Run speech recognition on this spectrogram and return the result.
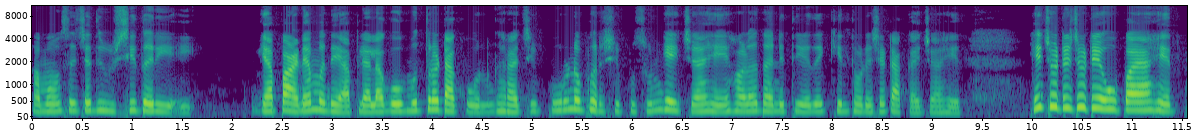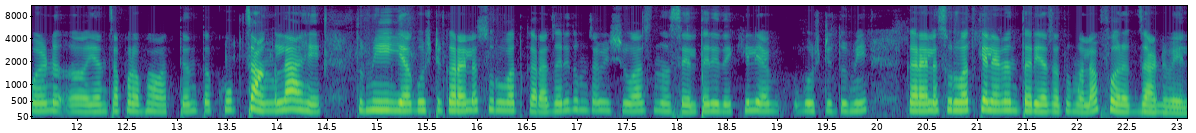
अमावस्येच्या दिवशी तरी या पाण्यामध्ये आपल्याला गोमूत्र टाकून घराची पूर्ण फरशी पुसून घ्यायची आहे. हळद आणि तीळ देखील थोडेसे टाकायचे आहेत. हे छोटे छोटे उपाय आहेत पण यांचा प्रभाव अत्यंत खूप चांगला आहे. तुम्ही या गोष्टी करायला सुरुवात करा. जरी तुमचा विश्वास नसेल तरी देखील या गोष्टी तुम्ही करायला सुरुवात केल्यानंतर याचा तुम्हाला फरक जाणवेल.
